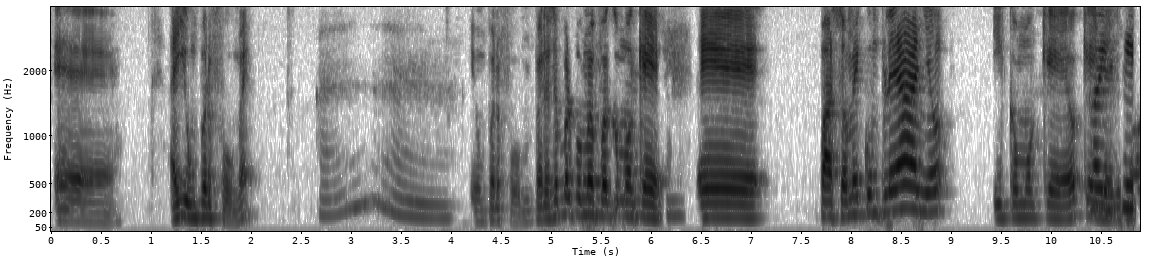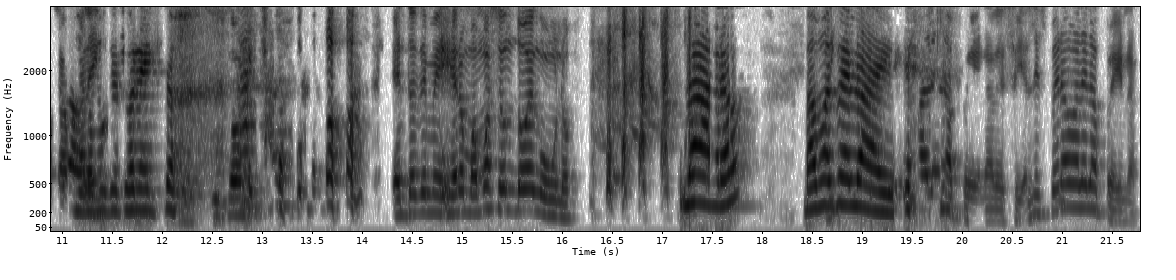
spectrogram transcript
Eh, hay un perfume. Ah. Y un perfume. Pero ese perfume fue como que eh, pasó mi cumpleaños y como que, ok, como que conecto. Entonces me dijeron, vamos a hacer un dos en uno. Claro, vamos a hacerlo ahí. Vale la pena, decía, la espera vale la pena.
